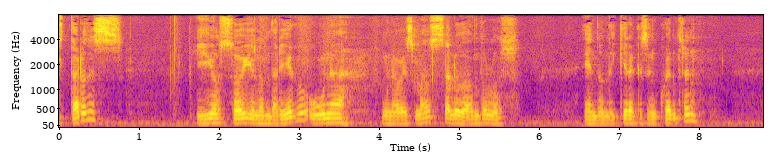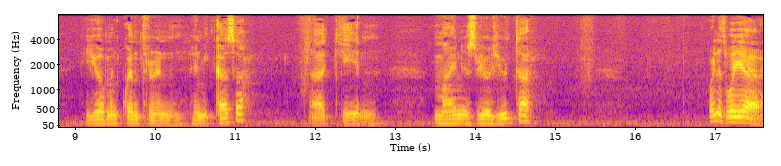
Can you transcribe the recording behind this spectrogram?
Buenas tardes. Yo soy el andariego, una, una vez más saludándolos en donde quiera que se encuentren. Yo me encuentro en, en mi casa, aquí en Minersville, Utah. Hoy les voy a,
